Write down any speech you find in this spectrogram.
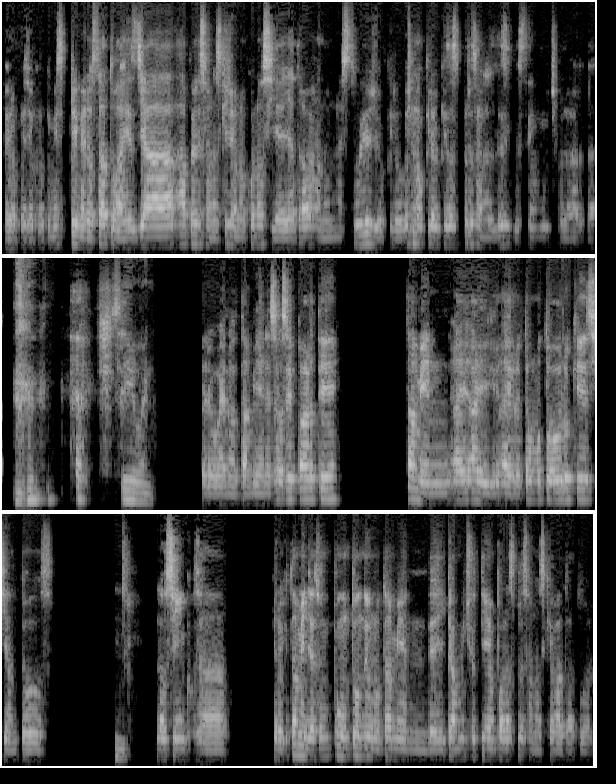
pero pues yo creo que mis primeros tatuajes ya a personas que yo no conocía ya trabajando en un estudio, yo creo, no creo que esas personas les guste mucho, la verdad. sí, bueno. Pero bueno, también eso hace parte, también ahí, ahí retomo todo lo que decían todos, Mm. Los cinco, o sea, creo que también ya es un punto donde uno también dedica mucho tiempo a las personas que va a tatuar,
